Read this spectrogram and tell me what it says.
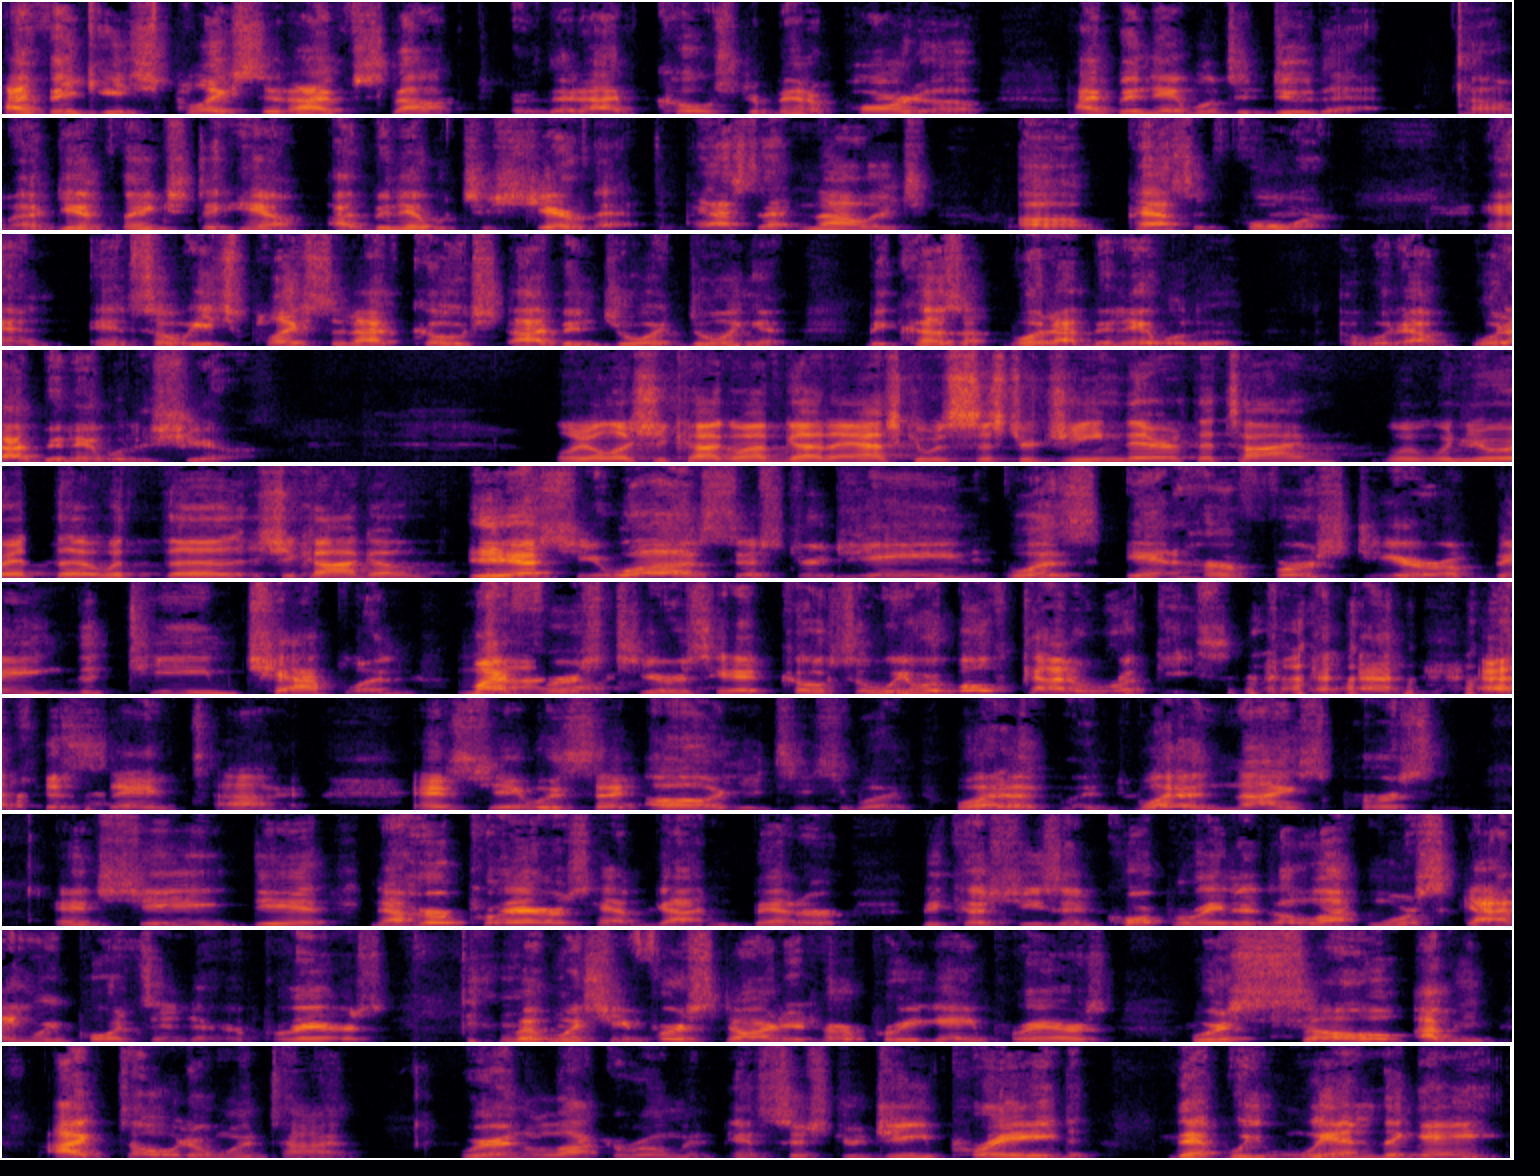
I think each place that I've stopped or that I've coached or been a part of, I've been able to do that. Um, again, thanks to him, I've been able to share that, to pass that knowledge, uh, pass it forward. And and so each place that I've coached, I've enjoyed doing it because of what I've been able to what I've, what I've been able to share. Loyola Chicago. I've got to ask you, was Sister Jean there at the time when, when you were at the with the Chicago? Yes, she was. Sister Jean was in her first year of being the team chaplain. My wow. first year as head coach, so we were both kind of rookies at the same time. And she was saying, "Oh, you, she was what a what a nice person." And she did. Now her prayers have gotten better because she's incorporated a lot more scouting reports into her prayers. But when she first started, her pregame prayers were so. I mean, I told her one time, we're in the locker room and, and Sister Jean prayed that we win the game.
